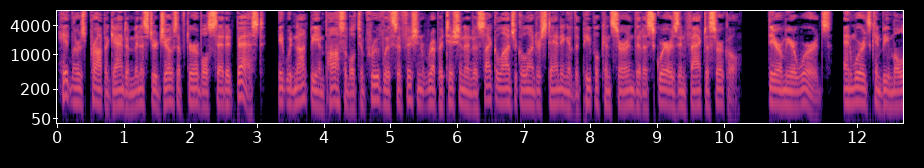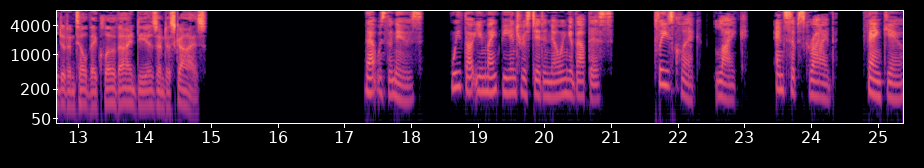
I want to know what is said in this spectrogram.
Hitler's propaganda minister Joseph Goebbels said it best, it would not be impossible to prove with sufficient repetition and a psychological understanding of the people concerned that a square is in fact a circle. They are mere words, and words can be molded until they clothe ideas and disguise. That was the news. We thought you might be interested in knowing about this. Please click like and subscribe. Thank you.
